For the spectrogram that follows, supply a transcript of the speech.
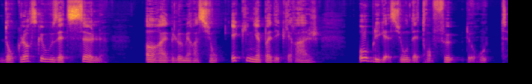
Donc lorsque vous êtes seul, hors agglomération et qu'il n'y a pas d'éclairage, obligation d'être en feu de route.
